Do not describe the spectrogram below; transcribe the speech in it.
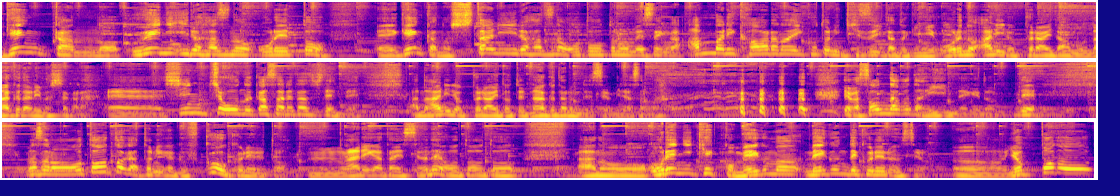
玄関の上にいるはずの俺と、えー、玄関の下にいるはずの弟の目線があんまり変わらないことに気づいた時に、俺の兄のプライドはもうなくなりましたから、えー、身長を抜かされた時点で、あの兄のプライドってなくなるんですよ、皆様。やっぱそんなことはいいんだけど。で、まあ、その弟がとにかく服をくれると。うん、ありがたいですよね、弟。あの、俺に結構恵ま、恵んでくれるんですよ。うん、よっぽど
